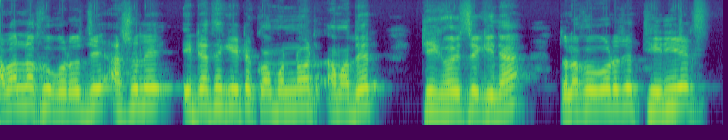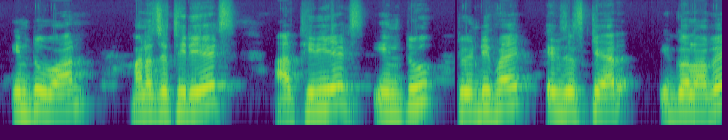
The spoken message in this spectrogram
আবার লক্ষ্য করো যে আসলে এটা থেকে এটা কমন নেওয়ার আমাদের ঠিক হয়েছে কিনা। তো লক্ষ্য করো যে থ্রি এক্স ইন্টু ওয়ান মানে হচ্ছে থ্রি এক্স আর three x into twenty five x square equal হবে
